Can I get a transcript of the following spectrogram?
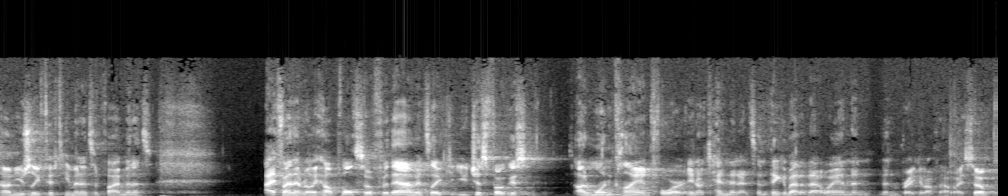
um, usually 15 minutes and five minutes. I find that really helpful. So for them, it's like you just focus on one client for you know 10 minutes and think about it that way and then then break it off that way. So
